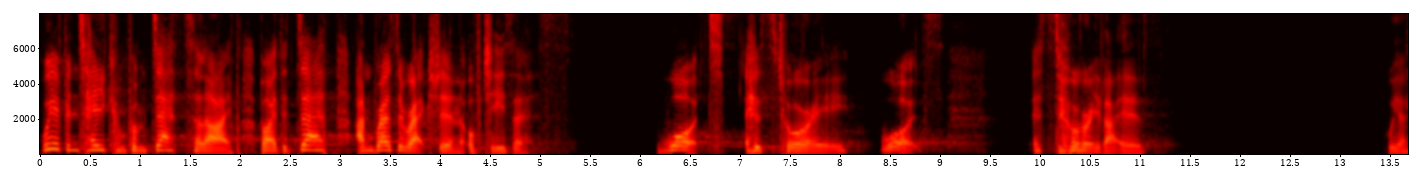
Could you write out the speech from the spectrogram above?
we have been taken from death to life by the death and resurrection of Jesus. What a story! What a story that is. We are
